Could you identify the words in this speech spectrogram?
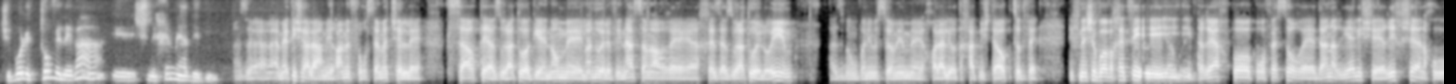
שבו לטוב ולרע אה, שניכם מהדהדים. אז אה, האמת היא שעל האמירה המפורסמת של אה, סארטה, הזולת הוא הגיהנום, עמנואל אבינס אמר אחרי זה הזולת הוא אלוהים, אז במובנים מסוימים יכולה להיות אחת משתי האופציות, ולפני שבוע וחצי התארח פה פרופסור דן אריאלי, שהעריך שאנחנו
